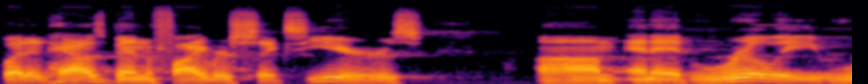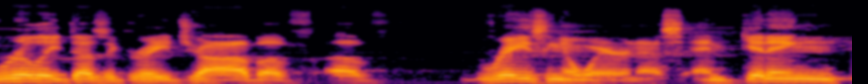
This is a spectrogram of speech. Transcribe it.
but it has been five or six years. Um, and it really, really does a great job of, of raising awareness and getting,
